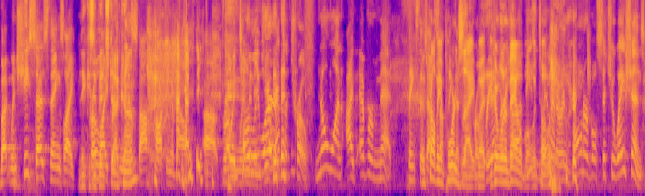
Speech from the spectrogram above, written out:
But when she says things like pro-lifers need to stop talking about uh, throwing women totally in jail, work. that's a trope. No one I've ever met thinks that It's that's probably a something porn site, but if it were Uh, available, it these would totally women are in vulnerable situations.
